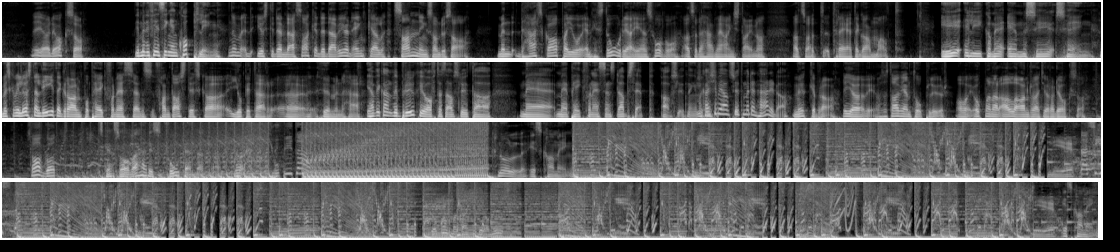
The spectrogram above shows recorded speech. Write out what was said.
det gör det också. Ja, men det finns ingen koppling. Nej, men just i den där saken, det där var ju en enkel sanning som du sa. Men det här skapar ju en historia i ens huvud. Alltså det här med Einstein och alltså att träet är gammalt. E är lika med MC-säng. Men ska vi lyssna lite grann på Peik von Essens fantastiska Jupiter-hymn här? Ja, vi, kan, vi brukar ju oftast avsluta med, med Peik von Essens dubstep-avslutningen, men Så kanske vi avslutar med den här idag. Mycket bra, det gör vi. Och så tar vi en topplur. Och uppmanar alla andra att göra det också. Sov gott! Ska jag sova här i fotändan? Knull is coming. Då borde man kanske be om ursäkt. is coming.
